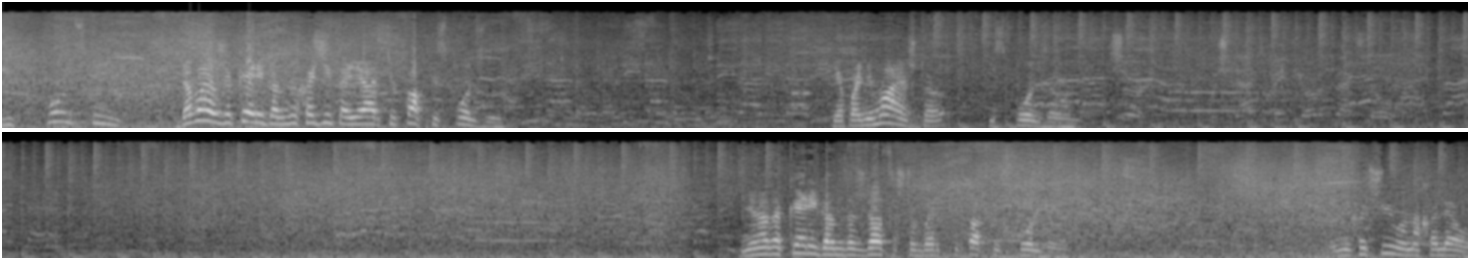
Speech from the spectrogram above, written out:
Японский. Давай уже, Керриган, выходи-то, я артефакт использую. Я понимаю, что использован. Мне надо Керриган дождаться, чтобы артефакт использовать. Я не хочу его на халяву.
